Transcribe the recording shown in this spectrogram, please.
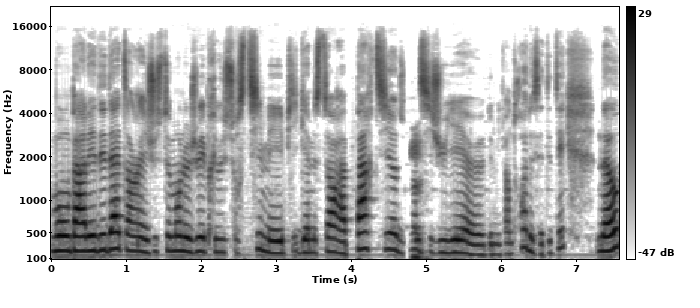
Bon, on parlait des dates, hein, et justement, le jeu est prévu sur Steam et Epic Game Store à partir du Mm. 26 juillet euh, 2023 de cet été. Nao,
